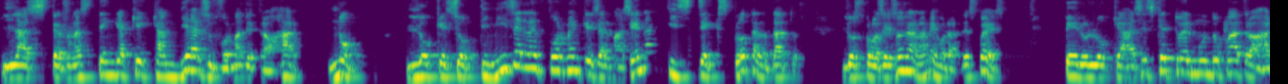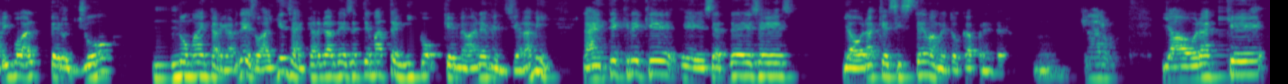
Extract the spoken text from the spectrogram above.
las personas tengan que cambiar sus formas de trabajar. No, lo que se optimiza es la forma en que se almacena y se explotan los datos. Los procesos se van a mejorar después, pero lo que hace es que todo el mundo pueda trabajar igual, pero yo no me voy a encargar de eso. Alguien se va a encargar de ese tema técnico que me va a beneficiar a mí. La gente cree que eh, ser DS es, ¿y ahora qué sistema me toca aprender? Mm. Claro. Y ahora que,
